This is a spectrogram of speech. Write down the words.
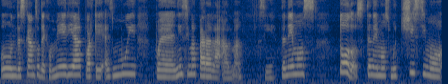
un descanso de comedia, porque es muy buenísima para la alma, sí. Tenemos, todos tenemos muchísimo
